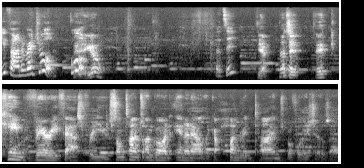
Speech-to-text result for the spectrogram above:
You found a red jewel. Cool. There you go. That's it. Yeah, that's Okay. it. It came very fast for you. Sometimes I'm going in and out like a hundred times before he shows up.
